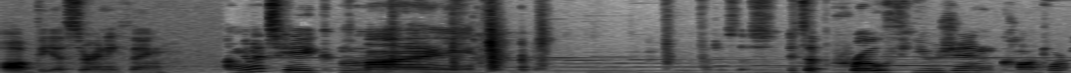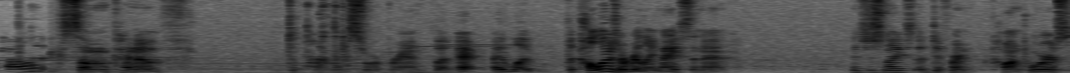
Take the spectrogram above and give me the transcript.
obvious or anything. I'm gonna take my, what is this? It's a Profusion contour palette. Some kind of department store brand, but I, I like, the colors are really nice in it. It's just nice, different contours.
